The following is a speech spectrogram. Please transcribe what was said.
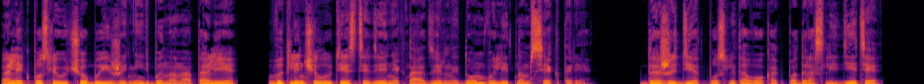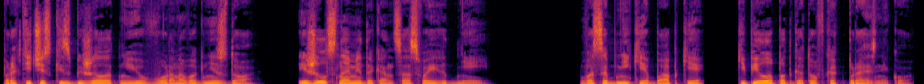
Олег после учебы и женитьбы на Наталье выклинчил у тестя денег на отдельный дом в элитном секторе. Даже дед после того, как подросли дети, практически сбежал от нее в вороново гнездо и жил с нами до конца своих дней. В особняке бабки кипела подготовка к празднику.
